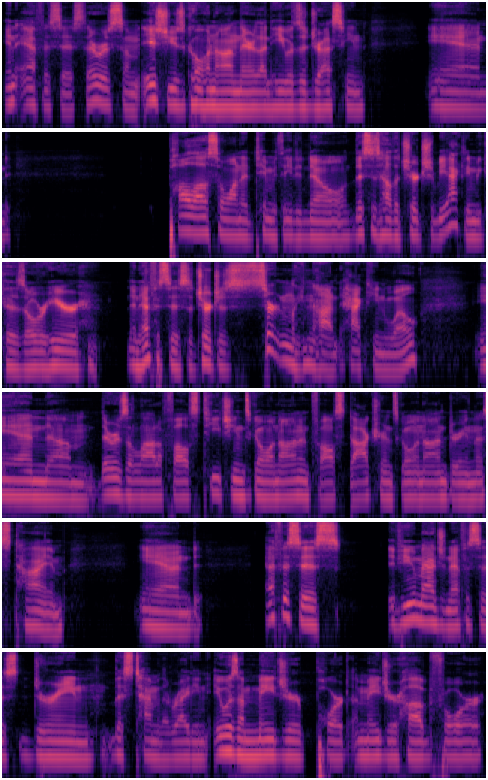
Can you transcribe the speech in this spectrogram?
in Ephesus. There was some issues going on there that he was addressing, and Paul also wanted Timothy to know this is how the church should be acting because over here in Ephesus, the church is certainly not acting well. And um, there was a lot of false teachings going on and false doctrines going on during this time. And Ephesus if you imagine Ephesus during this time of the writing, it was a major port, a major hub for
